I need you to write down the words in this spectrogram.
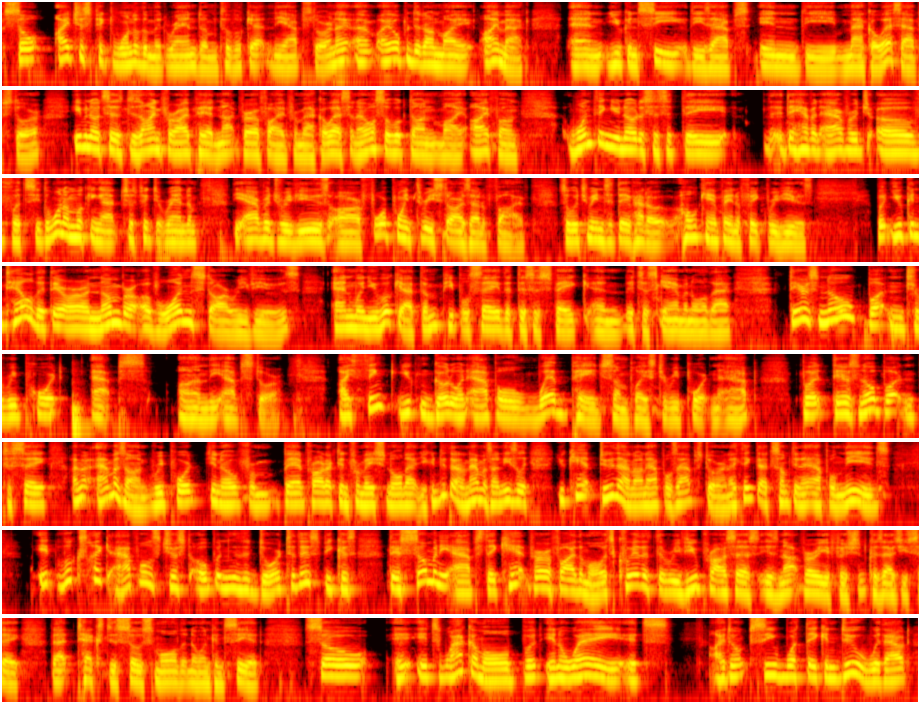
So I just picked one of them at random to look at in the App Store, and I um, I opened it on my iMac, and you can see these apps in the Mac OS App Store, even though it says designed for iPad, not verified for Mac OS. And I also looked on my iPhone. One thing you notice is that they they have an average of let's see the one i'm looking at just picked at random the average reviews are 4.3 stars out of 5 so which means that they've had a whole campaign of fake reviews but you can tell that there are a number of one star reviews. And when you look at them, people say that this is fake and it's a scam and all that. There's no button to report apps on the App Store. I think you can go to an Apple web page someplace to report an app, but there's no button to say, I'm at Amazon, report, you know, from bad product information, all that. You can do that on Amazon easily. You can't do that on Apple's App Store. And I think that's something that Apple needs it looks like Apple's just opening the door to this because there's so many apps, they can't verify them all. It's clear that the review process is not very efficient because as you say, that text is so small that no one can see it. So it's whack-a-mole, but in a way, it's, I don't see what they can do without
